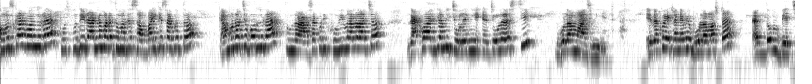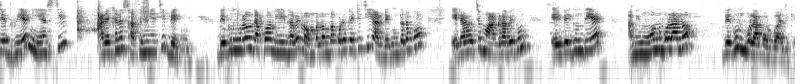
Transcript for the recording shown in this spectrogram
বন্ধুরা পুষ্পদি রান্নাঘরে তোমাদের সবাইকে স্বাগত। কেমন আছো বন্ধুরা? তোমরা আশা করি খুবই ভালো আছো। দেখো, আজকে আমি চলে নিয়ে, চলে এসেছি ভোলা মাছ নিয়ে। এ দেখো, এখানে আমি ভোলা মাছটা একদম বেচে ধুয়ে নিয়ে এসেছি। আর এখানে সাথে নিয়েছি বেগুন। বেগুনগুলো দেখো, আমি এইভাবে লম্বা লম্বা করে কেটেছি। আর বেগুনটা দেখো, এটা হচ্ছে মাগড়া বেগুন। এই বেগুন দিয়ে আমি মন ভোলানো বেগুন ভোলা করব আজকে।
